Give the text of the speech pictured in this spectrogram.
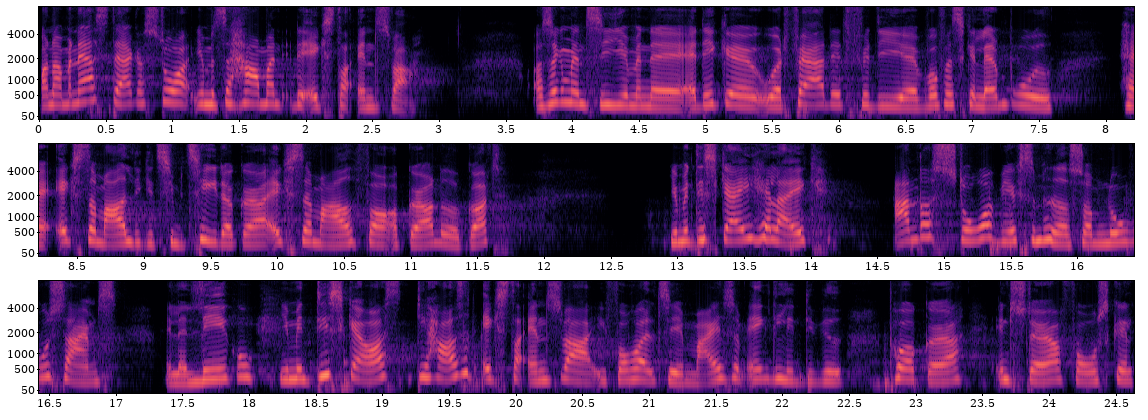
Og når man er stærk og stor, jamen, så har man det ekstra ansvar. Og så kan man sige, jamen, øh, er det ikke øh, uretfærdigt, fordi øh, hvorfor skal landbruget have ekstra meget legitimitet og gøre ekstra meget for at gøre noget godt? Jamen det skal I heller ikke. Andre store virksomheder som Novozymes eller Lego, jamen de, skal også, de har også et ekstra ansvar i forhold til mig som enkeltindivid på at gøre en større forskel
